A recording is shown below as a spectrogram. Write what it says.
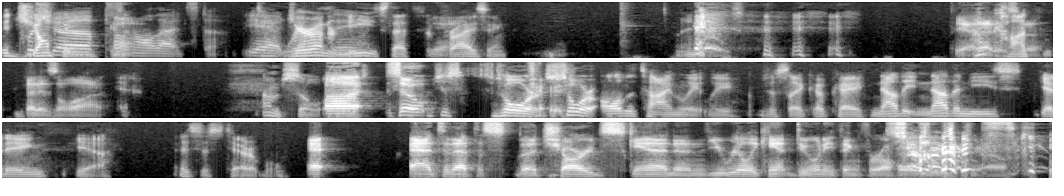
The jumping. push-ups and all that stuff. Yeah, We're on our knees. That's Yeah. surprising. Anyways, yeah, that is, a, that is a lot. I'm so old. Uh, so I'm just sore, sore all the time lately. I'm just like, okay, now the now the knees getting, yeah, it's just terrible. add to that the, the charred skin, and you really can't do anything for a whole week. Skin.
